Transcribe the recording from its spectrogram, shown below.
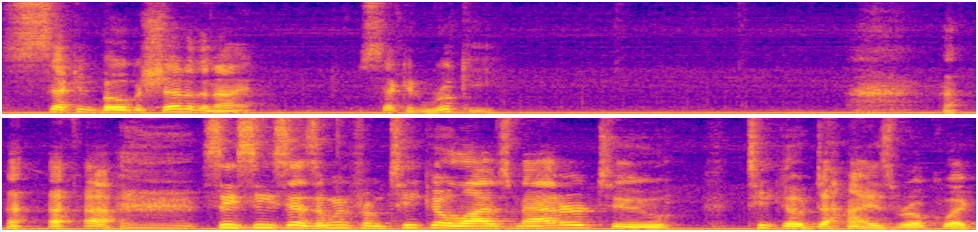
Second Bo Bichette of the night. Second rookie. CC says it went from Tico Lives Matter to Tico dies real quick.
